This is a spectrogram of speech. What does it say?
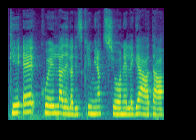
che è quella della discriminazione legata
